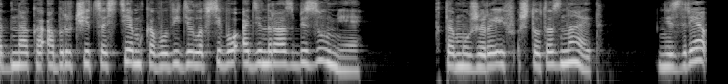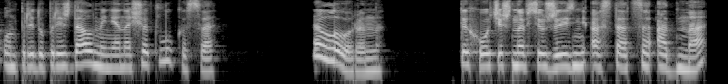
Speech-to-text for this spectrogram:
Однако обручиться с тем, кого видела всего один раз безумие. К тому же Рейв что-то знает. Не зря он предупреждал меня насчет Лукаса. «Лорен, ты хочешь на всю жизнь остаться одна?»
